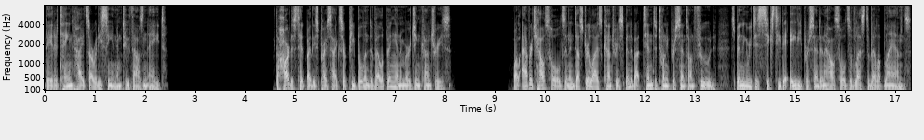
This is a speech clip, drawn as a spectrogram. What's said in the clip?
they had attained heights already seen in 2008. The hardest hit by these price hikes are people in developing and emerging countries. While average households in industrialized countries spend about 10 to 20 percent on food, spending reaches 60 to 80 percent in households of less developed lands.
